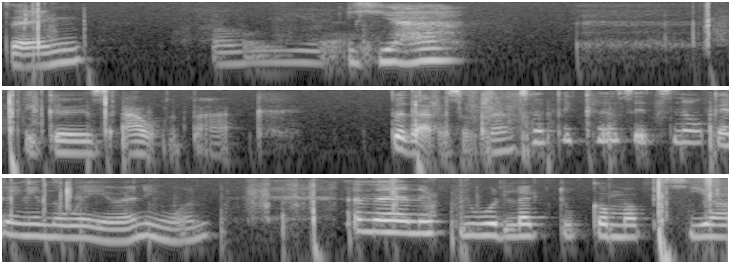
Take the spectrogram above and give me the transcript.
thing. Oh yeah. Yeah. It goes out the back. But that doesn't matter because it's not getting in the way of anyone. And then if you would like to come up here,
